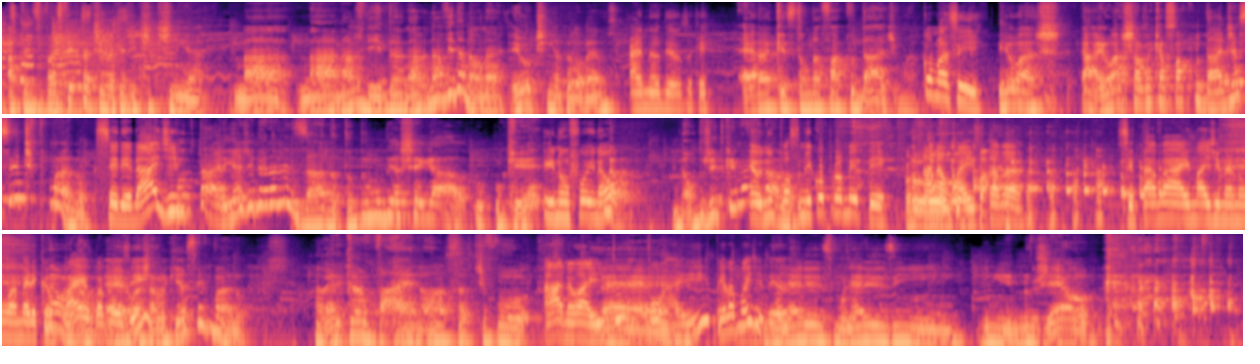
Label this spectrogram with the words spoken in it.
A principal expectativa que a gente tinha na, na, na vida, na, na vida não, né? Eu tinha pelo menos, Ai, meu Deus, o quê? era a questão da faculdade, mano. Como assim? Eu ach... Ah, eu achava que a faculdade ia ser tipo, mano, Seriedade? putaria generalizada. Todo mundo ia chegar. O, o quê? E não foi, não? Não, não do jeito que eu Eu imaginava. não posso me comprometer. Ah, não, mas Opa. tava. Você tava imaginando um American Não, Pie, eu, um bagulho é, eu assim? achava que ia ser, mano. American Pie, nossa, tipo. Ah, não, aí tu. É. Porra, aí, pelo amor de Deus. Mulheres, mulheres em, em- no gel.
